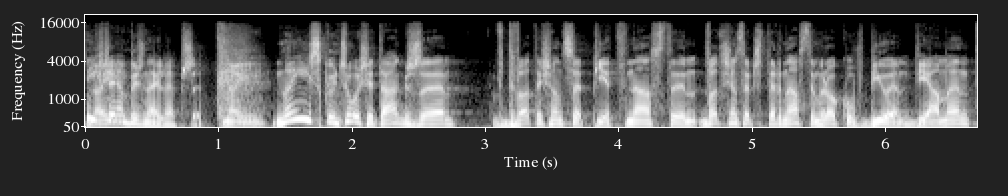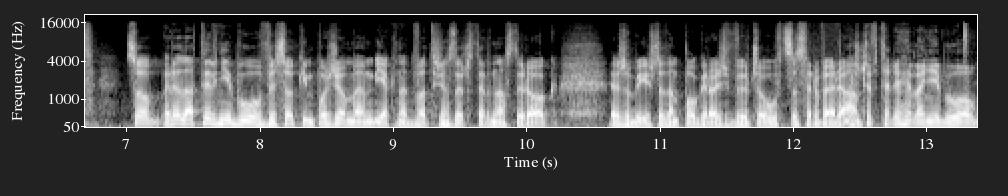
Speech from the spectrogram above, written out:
I No i- chciałem być najlepszy. No i? No i skończyło się tak, że w 2015, 2014 roku wbiłem diament, co relatywnie było wysokim poziomem jak na 2014 rok, żeby jeszcze tam pograć w czołówce serwera. Jeszcze wtedy chyba nie było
